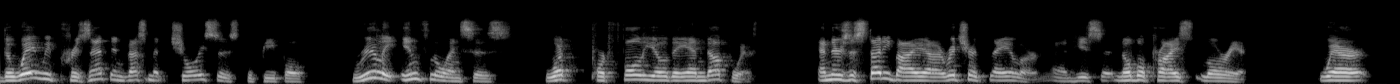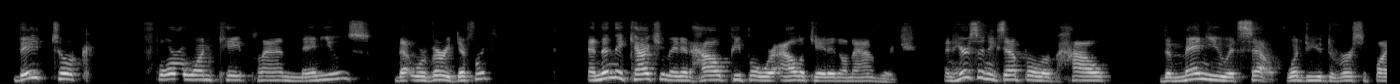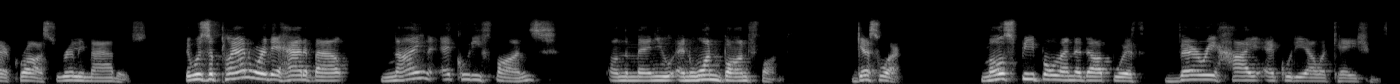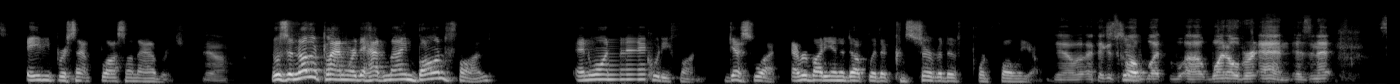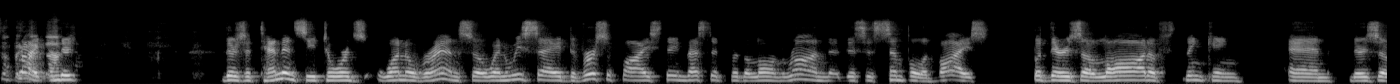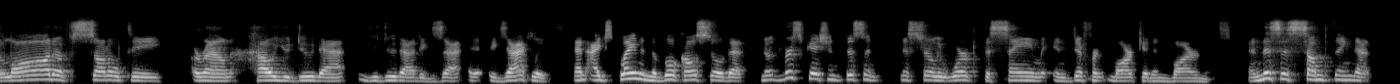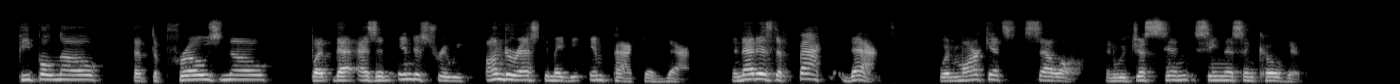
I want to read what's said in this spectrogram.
The way we present investment choices to people really influences what portfolio they end up with. And there's a study by uh, Richard Thaler, and he's a Nobel Prize laureate, where they took 401k plan menus that were very different. And then they calculated how people were allocated on average. And here's an example of how the menu itself, what do you diversify across, really matters. There was a plan where they had about nine equity funds on the menu and one bond fund. Guess what? Most people ended up with very high equity allocations, 80% plus on average. Yeah. There was another plan where they had nine bond fund and one equity fund guess what? Everybody ended up with a conservative portfolio. Yeah, well, I think it's so, called what uh, one over n, isn't it? Something right. like that. There's, there's a tendency towards one over n. So when we say diversify, stay invested for the long run, this is simple advice, but there's a lot of thinking and there's a lot of subtlety around how you do that you do that exact exactly and i explain in the book also that you know, diversification doesn't necessarily work the same in different market environments and this is something that people know that the pros know but that as an industry we underestimate the impact of that and that is the fact that when markets sell off and we've just seen, seen this in covid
